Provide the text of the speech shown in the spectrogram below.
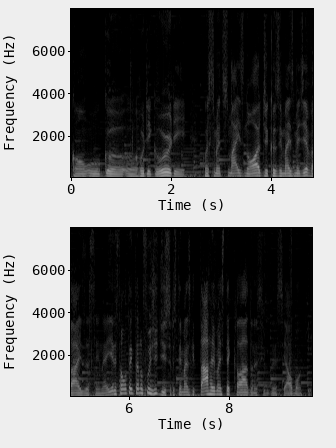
com o, o Hurdy-Gurdy, com instrumentos mais nórdicos e mais medievais, assim, né? E eles estão tentando fugir disso. Eles têm mais guitarra e mais teclado nesse, nesse álbum aqui.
